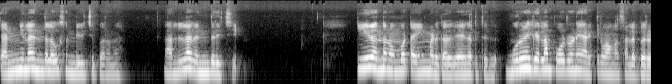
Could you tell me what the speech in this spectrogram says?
தண்ணிலாம் எந்தளவுக்கு சுண்டிடுச்சு பாருங்கள் நல்லா வெந்துருச்சு. கீரை வந்து ரொம்ப டைம் எடுக்காது வேகிறதுக்கு. முருங்கைக்கீரைலாம் போட்டோடனே இறக்கிடுவாங்க சில பேர்.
